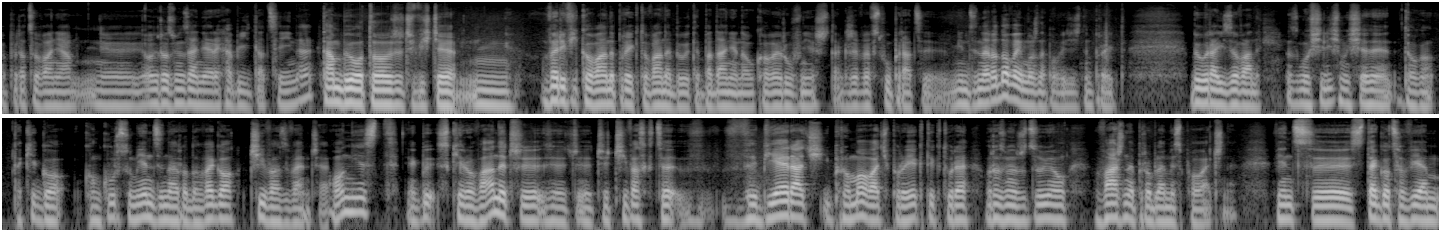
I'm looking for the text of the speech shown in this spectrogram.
opracowania, o rozwiązania rehabilitacyjne. Tam było to rzeczywiście mm, weryfikowane, projektowane były te badania naukowe również, także we współpracy międzynarodowej, można powiedzieć, ten projekt był realizowany. Zgłosiliśmy się do takiego konkursu międzynarodowego Chivas Venture. On jest jakby skierowany, czy, czy, czy Chivas chce wybierać i promować projekty, które rozwiązują ważne problemy społeczne. Więc y, z tego co wiem,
